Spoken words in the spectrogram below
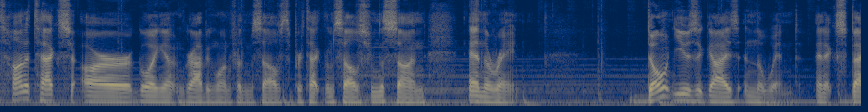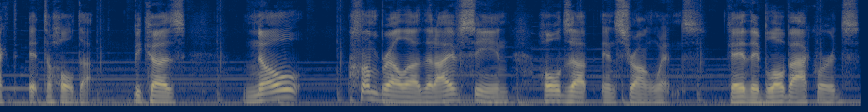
ton of techs are going out and grabbing one for themselves to protect themselves from the sun and the rain. Don't use it, guys, in the wind and expect it to hold up because no umbrella that I've seen holds up in strong winds. Okay, they blow backwards,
